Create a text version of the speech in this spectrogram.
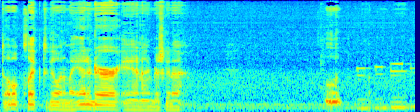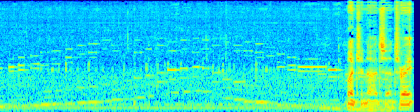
double click to go into my editor and I'm just gonna bunch of nonsense right?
